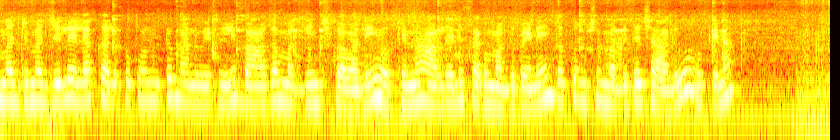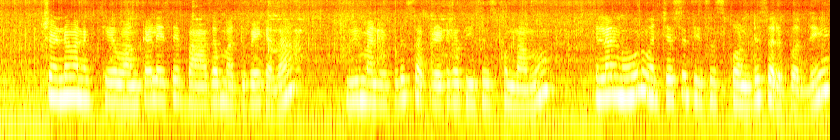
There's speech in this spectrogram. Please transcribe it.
మధ్య మధ్యలో ఇలా కలుపుకుంటూ మనం వీటిని బాగా మగ్గించుకోవాలి. ఓకేనా? ఆల్రెడీ సగం మగ్గిపోయినాయి. ఇంకా కొంచెం మగ్గితే చాలు. ఓకేనా? చూడండి మనకి వంకాయలు అయితే బాగా మగ్గిపోయాయి కదా. ఇవి మనం ఇప్పుడు సపరేట్గా తీసేసుకుందాము. ఇలా నూనె వచ్చేసి తీసేసుకోండి సరిపోద్ది.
